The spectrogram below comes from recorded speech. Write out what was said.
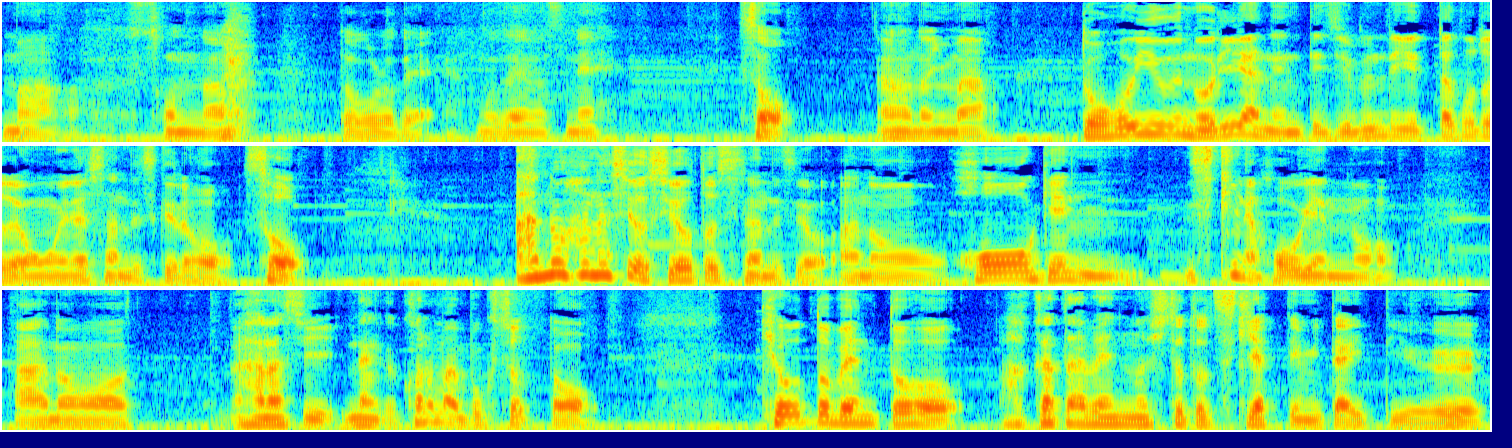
まあ、そんなところでございますね。そう。あの、今、どういうノリやねんって自分で言ったことで思い出したんですけど、そう。あの話をしようとしてたんですよ。あの方言好きな方言のあの話。なんかこの前僕ちょっと京都弁と博多弁の人と付き合ってみたいっていう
